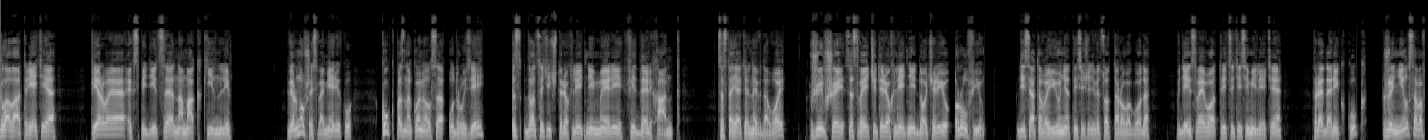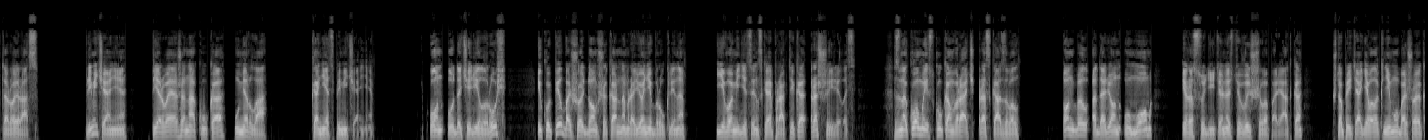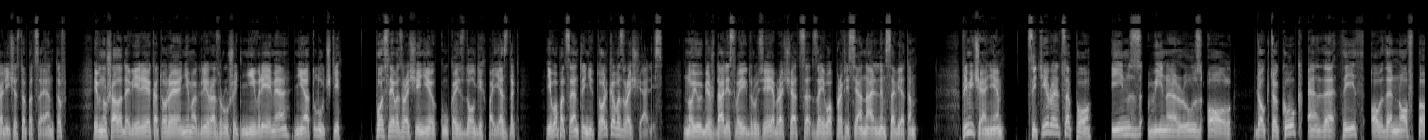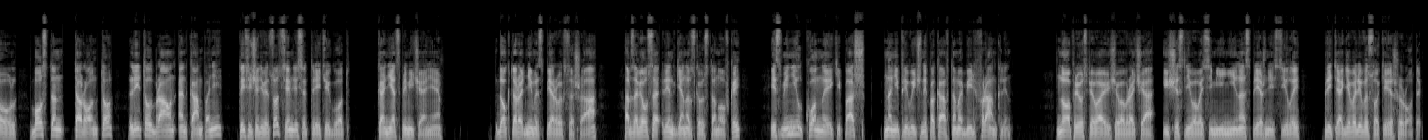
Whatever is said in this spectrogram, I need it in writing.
Глава третья. Первая экспедиция на МакКинли. Вернувшись в Америку, Кук познакомился у друзей с 24-летней Мэри Фидель Хант, состоятельной вдовой, жившей со своей четырехлетней дочерью Руфью. 10 июня 1902 года, в день своего 37-летия, Фредерик Кук женился во второй раз. Примечание. Первая жена Кука умерла. Конец примечания. Он удочерил Руфь и купил большой дом в шикарном районе Бруклина. Его медицинская практика расширилась. Знакомый с Куком врач рассказывал, он был одарен умом и рассудительностью высшего порядка, что притягивало к нему большое количество пациентов и внушало доверие, которое не могли разрушить ни время, ни отлучки. После возвращения Кука из долгих поездок его пациенты не только возвращались, но и убеждали своих друзей обращаться за его профессиональным советом. Примечание. Цитируется по «Eames winner lose all», Dr. Cook and the Thief of the North Pole, Бостон, Торонто, Little Brown and Company, 1973 год. Конец примечания. Доктор одним из первых в США обзавелся рентгеновской установкой и сменил конный экипаж на непривычный пока автомобиль «Франклин». Но преуспевающего врача и счастливого семьянина с прежней силой притягивали высокие широты.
